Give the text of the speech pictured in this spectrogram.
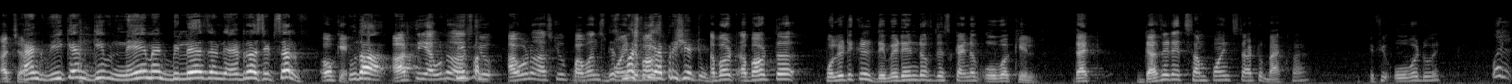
Acha. and we can give name and village and address itself. Okay. To the Aarti, I want to ask you. I want to ask you Pawan's This point must be about appreciated. about about the political dividend of this kind of overkill. That does it at some point start to backfire if you overdo it? Well,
